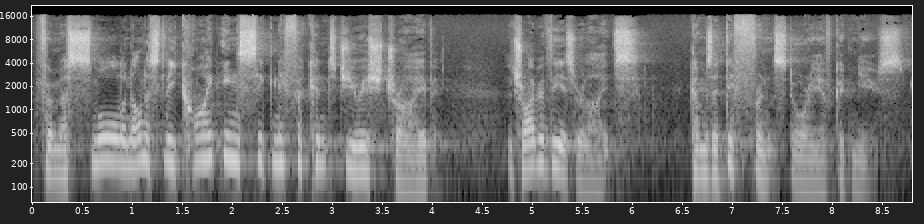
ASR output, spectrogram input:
from a small and honestly quite insignificant Jewish tribe, the tribe of the Israelites, comes a different story of good news.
